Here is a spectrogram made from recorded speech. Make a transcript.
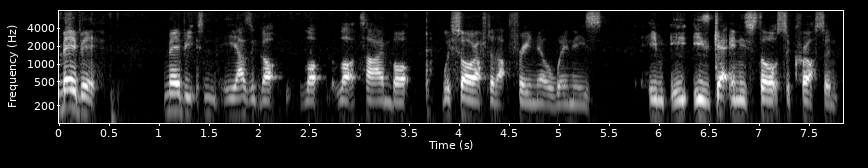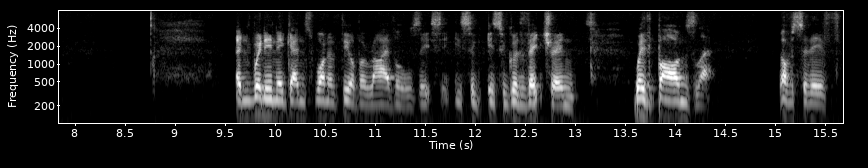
maybe maybe he hasn't got a lot, lot of time, but we saw after that three 0 win, he's he, he, he's getting his thoughts across and and winning against one of the other rivals. It's it's a, it's a good victory. And with Barnsley, obviously they've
